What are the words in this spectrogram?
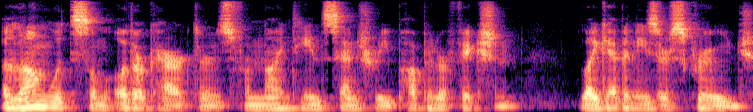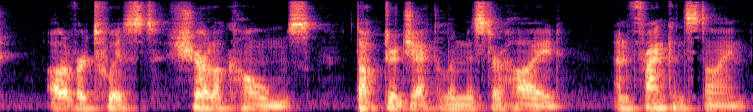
Along with some other characters from 19th century popular fiction, like Ebenezer Scrooge, Oliver Twist, Sherlock Holmes, Dr. Jekyll and Mr. Hyde, and Frankenstein,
